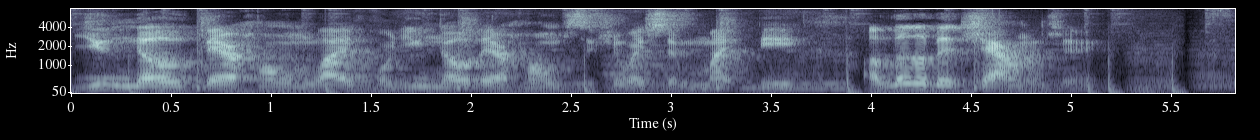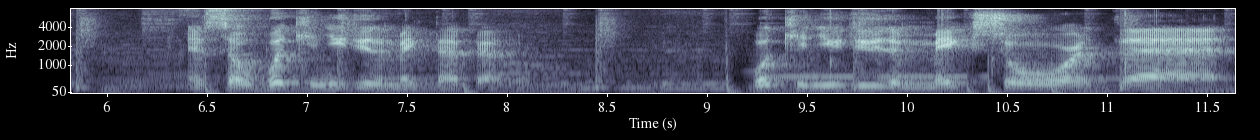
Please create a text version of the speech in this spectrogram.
you know their home life or you know their home situation might be a little bit challenging and so what can you do to make that better what can you do to make sure that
